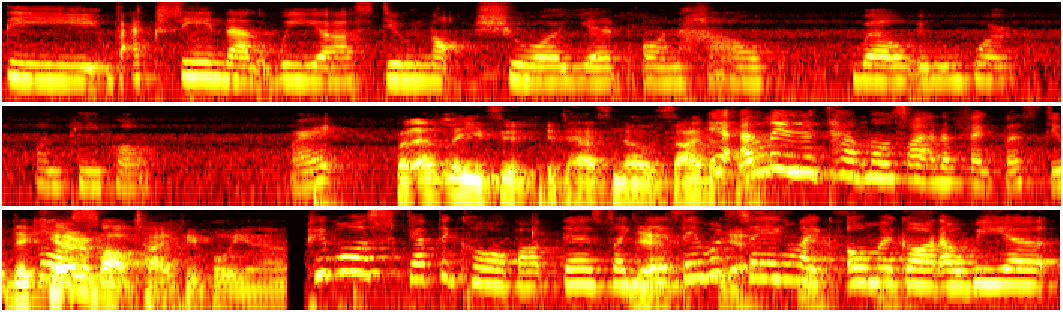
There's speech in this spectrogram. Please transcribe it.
the vaccine that we are still not sure yet on how well it will work on people, right? But at least it, it has no side effect. Yeah, at least it has no side effect, but still they care are- about Thai people, you know. people are skeptical about this. Like Yes, they, they were yes, saying like, yes, oh my god, are we a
